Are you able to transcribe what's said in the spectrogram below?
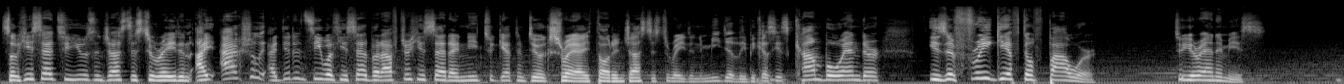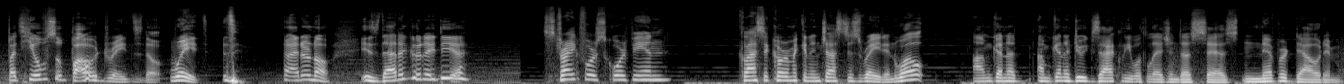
So he said to use Injustice to Raiden. I actually, I didn't see what he said, but after he said I need to get him to X-Ray, I thought Injustice to Raiden immediately because his combo ender is a free gift of power to your enemies. But he also power drains though. Wait, I don't know. Is that a good idea? Strike for Scorpion, Classic Ermac and Injustice Raiden. Well, I'm gonna I'm gonna do exactly what Legendus says. Never doubt him,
